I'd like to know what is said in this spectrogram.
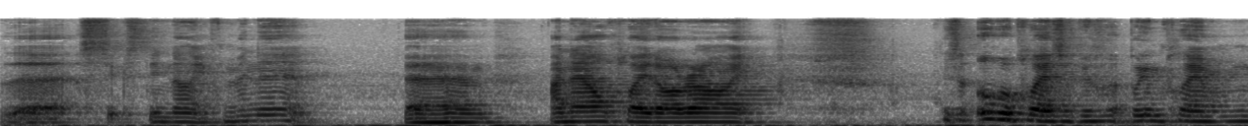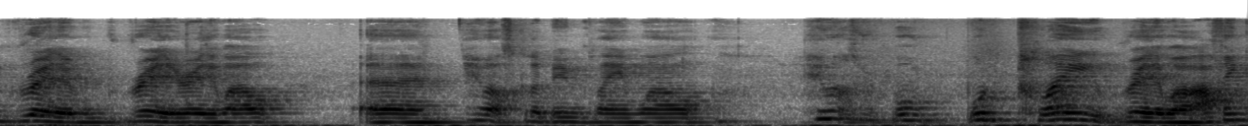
the 69th minute. Um, Anel played alright. There's other players who've been playing really, really, really well. Um, who else could have been playing well? Who else would, would play really well? I think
